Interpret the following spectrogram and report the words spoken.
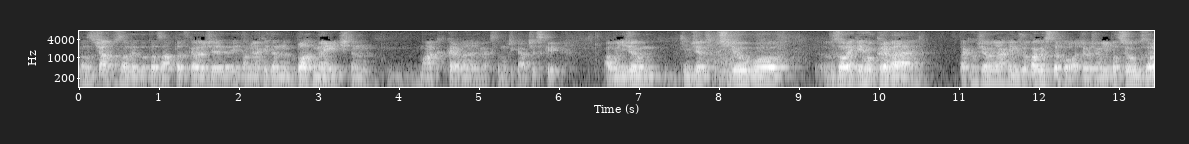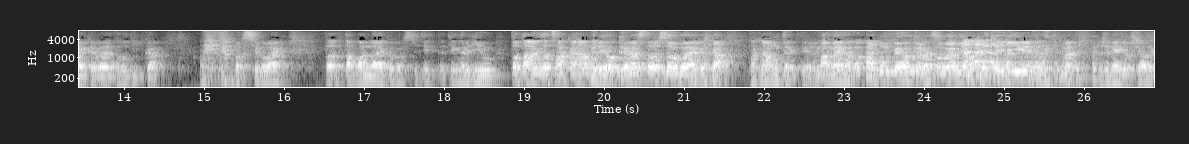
na začátku snad je to ta zápletka, že je tam nějaký ten Blood Mage, ten mák krve, nevím, jak se tomu říká česky. A oni, že tím, že přijdou o vzorek jeho krve, tak ho, že ho nějak nemůžou pak vystopovat, že, jo? že oni potřebují vzorek krve toho týpka. A tam prostě bylo jak ta, ta banda jako prostě těch, těch hrdinů totálně zacákaná od jeho krve z toho souboje, jako říká, tak nám utek, tyjo, nemáme jeho, albumku jeho krve, co budeme dělat, teď ho nikdy nenajdeme. A že by někdo přijel, tak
